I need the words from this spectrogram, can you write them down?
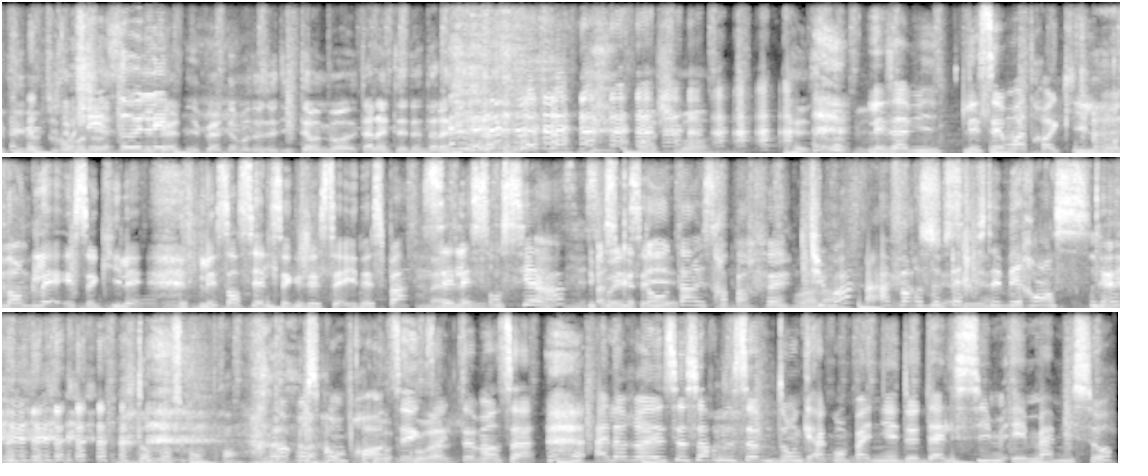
Et puis même tu demandes. Désolé. Et puis, elle, et puis elle demande aux auditeurs, mais talented, talented. Franchement. Les amis, laissez-moi tranquille. Mon anglais est ce qu'il est. L'essentiel, c'est que j'essaye, n'est-ce pas? C'est l'essentiel. Hein? Il Parce faut que tôt ou tard, il sera parfait. Voilà. Tu vois, à force de persévérance, Tant qu'on se comprend. tant qu'on se comprend, c'est exactement ça. Alors, euh, ce soir, nous sommes donc accompagnés de Dalsim et Mamiso.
